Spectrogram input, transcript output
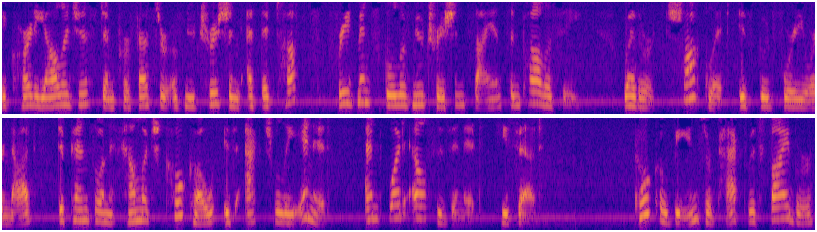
a cardiologist and professor of nutrition at the Tufts Friedman School of Nutrition Science and Policy. Whether chocolate is good for you or not depends on how much cocoa is actually in it and what else is in it, he said. Cocoa beans are packed with fiber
